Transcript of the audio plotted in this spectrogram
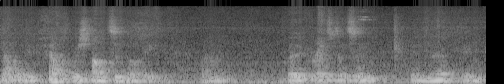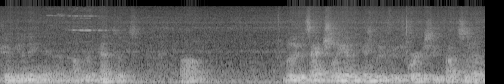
not only felt responsibility, um, but if, for instance, in in, uh, in communing and unrepentant, um, I believe it's actually in, in Luther's works, he talks about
